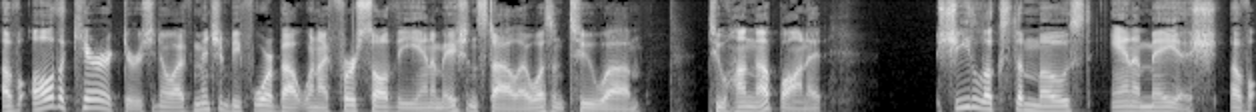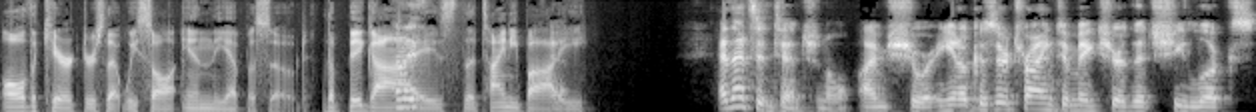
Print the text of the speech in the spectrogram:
of all the characters, you know, I've mentioned before about when I first saw the animation style, I wasn't too um, too hung up on it. She looks the most anime-ish of all the characters that we saw in the episode. The big eyes, I, the tiny body. And that's intentional, I'm sure, you know, because they're trying to make sure that she looks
